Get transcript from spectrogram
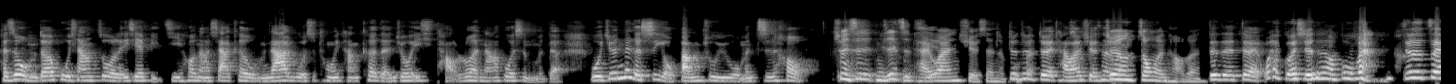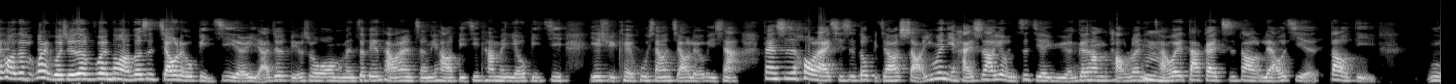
可是我们都要互相做了一些笔记，后呢下课我们大家如果是同一堂课的人，就会一起讨论啊，或什么的。我觉得那个是有帮助于我们之后。所以是你是指台湾学生的部分？对对对，台湾学生就用中文讨论。对对对，外国学生的部分 就是最后的外国学生的部分，通常都是交流笔记而已啊。就比如说我们这边台湾人整理好笔记，他们有笔记，也许可以互相交流一下。但是后来其实都比较少，因为你还是要用你自己的语言跟他们讨论，你才会大概知道了解到底你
